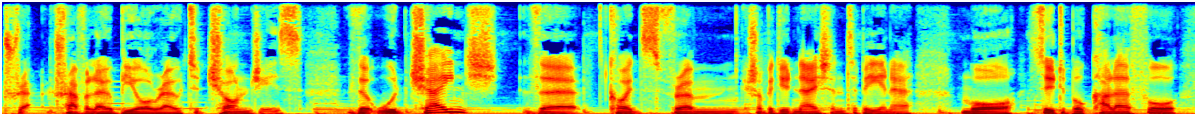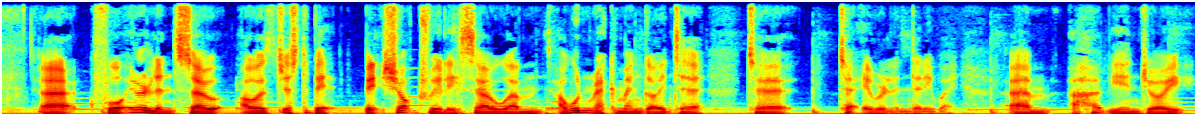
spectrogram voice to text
tra- Travelo Bureau to Chonges that would change the coins from Schlumpitude Nation to be in a more suitable colour for uh, for Ireland. So I was just a bit bit shocked really. So um, I wouldn't recommend going to to to Ireland anyway. Um, I hope you enjoy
